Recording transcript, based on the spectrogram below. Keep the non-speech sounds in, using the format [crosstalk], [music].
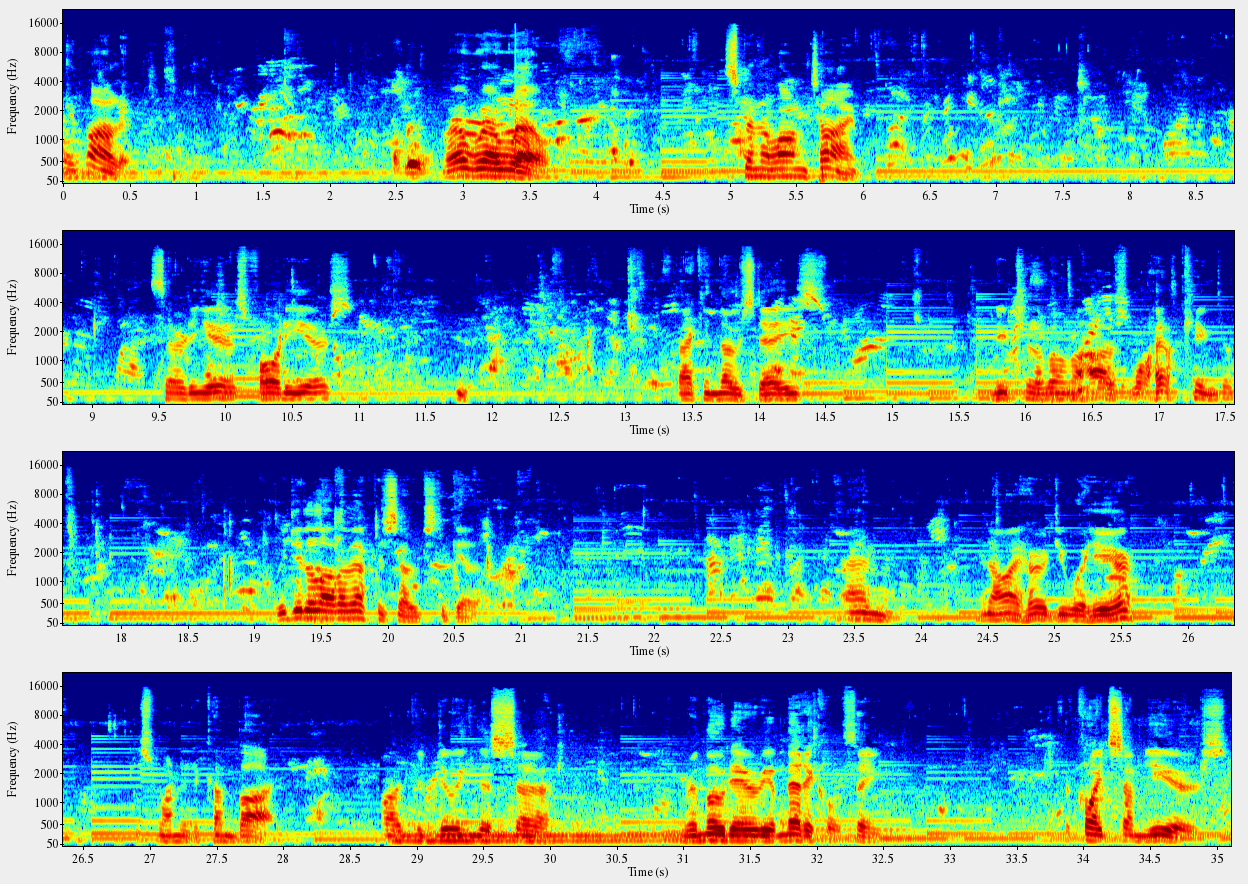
Hey, Marlin. Well, well, well. It's been a long time. 30 years, 40 years. Back in those days, Mutual of Omaha's Wild Kingdom. We did a lot of episodes together. And, you know, I heard you were here. Just wanted to come by. I've been doing this uh, remote area medical thing for quite some years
